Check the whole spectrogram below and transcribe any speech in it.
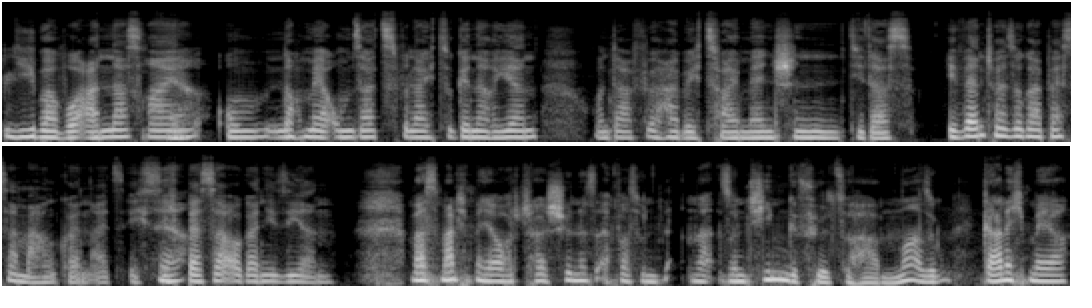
lieber woanders rein, Ja. um noch mehr Umsatz vielleicht zu generieren. Und dafür habe ich zwei Menschen, die das eventuell sogar besser machen können als ich, sich Ja. besser organisieren. Was manchmal ja auch total schön ist, einfach so ein, so ein Teamgefühl zu haben. Ne? Also gar nicht mehr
